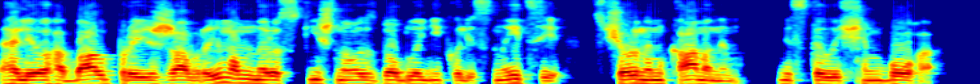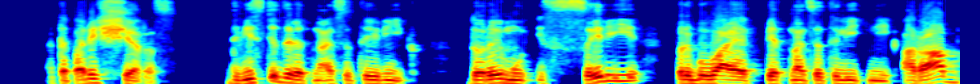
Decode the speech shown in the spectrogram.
Геліогабал проїжджав Римом на розкішно оздобленій колісниці з чорним каменем, містилищем Бога. А тепер іще раз: 219 рік. До Риму із Сирії прибуває 15-літній араб,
